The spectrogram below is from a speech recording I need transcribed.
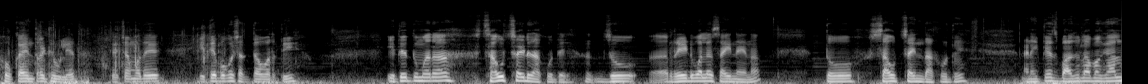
होकायंत्र ठेवली आहेत त्याच्यामध्ये इथे बघू शकता वरती. इथे तुम्हाला साऊथ साईड दाखवते. जो रेडवाला साईन आहे ना तो साऊथ साईन दाखवते. आणि इथेच बाजूला बघाल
